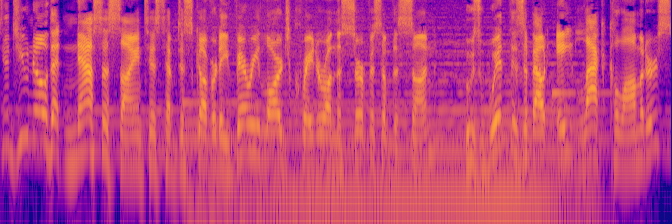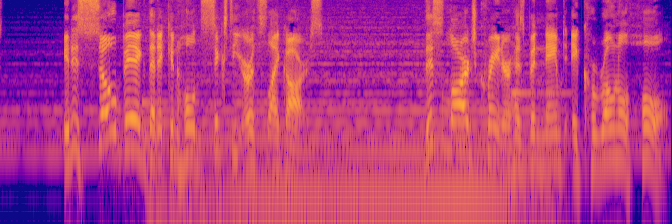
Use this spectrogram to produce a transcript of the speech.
Did you know that NASA scientists have discovered a very large crater on the surface of the Sun, whose width is about 8 lakh kilometers? It is so big that it can hold 60 Earths like ours. This large crater has been named a coronal hole.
